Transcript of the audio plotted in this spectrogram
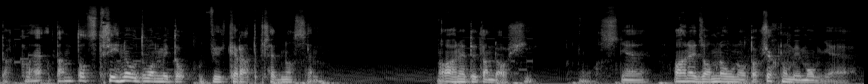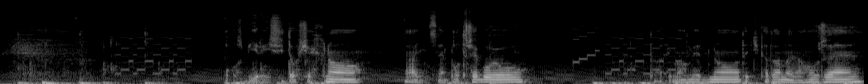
Takhle a tam to střihnout, on mi to vykrát před nosem. No a hned je tam další. Vlastně. A hned za mnou, no to všechno mimo mě. Pozbírej si to všechno. Já nic nepotřebuju. Tady mám jedno, teďka tamhle nahoře.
